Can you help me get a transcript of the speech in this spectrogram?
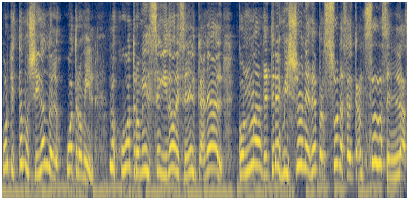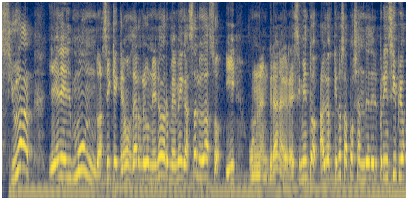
porque estamos llegando a los 4.000. Los 4.000 seguidores en el canal, con más de 3 millones de personas alcanzadas en la ciudad y en el mundo. Así que queremos darle un enorme mega saludazo y un gran agradecimiento a los que nos apoyan desde el principio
